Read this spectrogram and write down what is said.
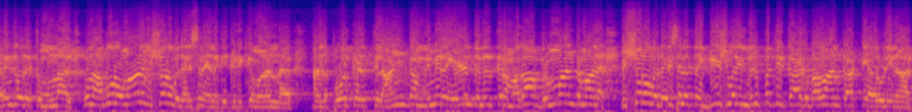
அடங்குவதற்கு முன்னால் உன் அபூர்வமான தரிசனம் எனக்கு கிடைக்குமான்னார். அந்த போர்க்களத்தில் அண்டம் நிமிர எழுந்து நிற்கிற மகா பிரம்மாண்டமான விஸ்வரூப தரிசனத்தை பீஷ்மரின் விருப்பத்திற்காக பகவான் காட்டி அருளினார்.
